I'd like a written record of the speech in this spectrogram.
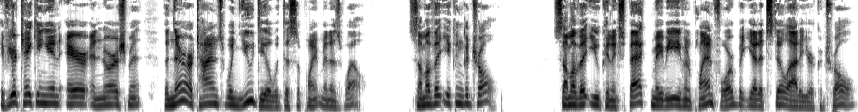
If you're taking in air and nourishment, then there are times when you deal with disappointment as well. Some of it you can control. Some of it you can expect, maybe even plan for, but yet it's still out of your control.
